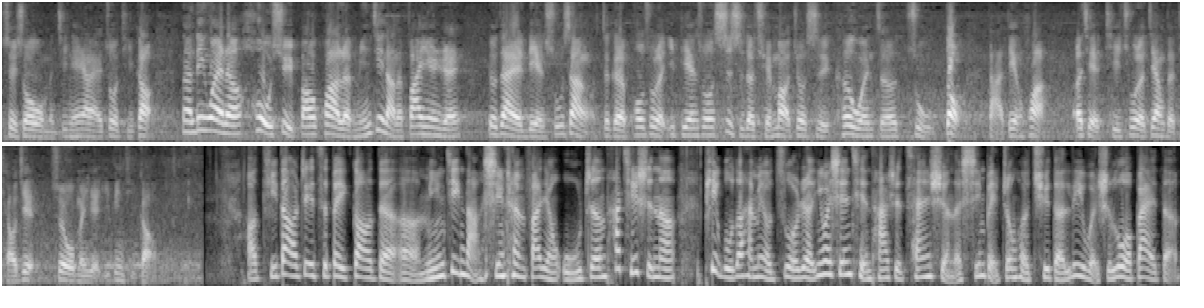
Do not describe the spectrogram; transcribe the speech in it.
所以说我们今天要来做提告。那另外呢，后续包括了民进党的发言人又在脸书上这个抛出了一篇说，事实的全貌就是柯文哲主动打电话，而且提出了这样的条件，所以我们也一并提告。好，提到这次被告的呃，民进党新任发言人吴峥，他其实呢屁股都还没有坐热，因为先前他是参选了新北中和区的立委是落败的。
